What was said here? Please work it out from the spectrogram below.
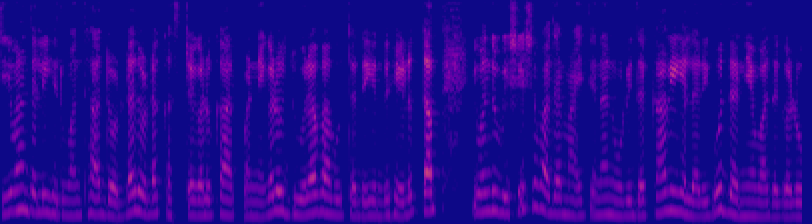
ಜೀವನದಲ್ಲಿ ಇರುವಂತಹ ದೊಡ್ಡ ದೊಡ್ಡ ಕಷ್ಟಗಳು, ಕಾರ್ಪಣ್ಯಗಳು ದೂರವಾಗುತ್ತದೆ ಎಂದು ಹೇಳುತ್ತಾ ಈ ಒಂದು ವಿಶೇಷವಾದ ಮಾಹಿತಿಯನ್ನು ನೋಡಿದ್ದಕ್ಕಾಗಿ ಎಲ್ಲರಿಗೂ ಧನ್ಯವಾದಗಳು.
